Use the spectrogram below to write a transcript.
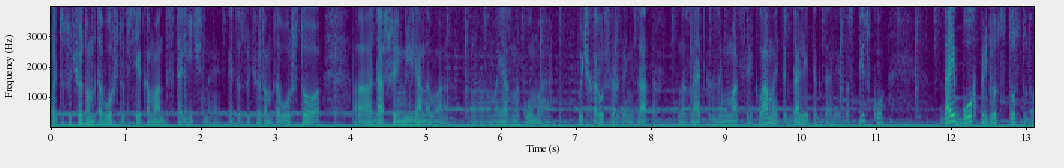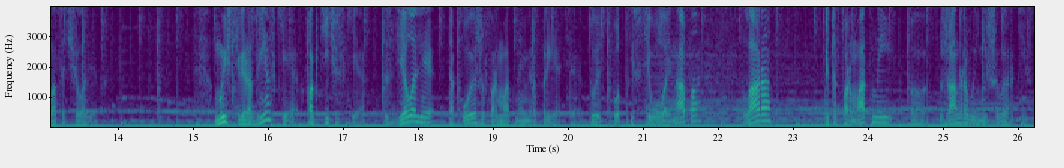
это с учетом того, что все команды столичные. Это с учетом того, что э, Даша Емельянова, э, моя знакомая, очень хороший организатор. Она знает, как заниматься рекламой и так далее, и так далее. По списку, дай бог, придет 100-120 человек. Мы в Северодвинске фактически сделали такое же форматное мероприятие. То есть вот из всего лайнапа Лара — это форматный э, жанровый нишевый артист.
